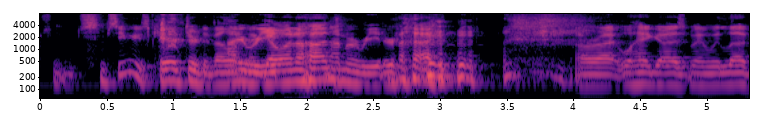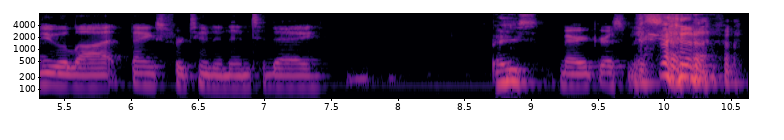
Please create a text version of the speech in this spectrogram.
Some, some serious character development going on. I'm a reader. All right. Well, hey guys, man, we love you a lot. Thanks for tuning in today. Peace. Merry Christmas.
